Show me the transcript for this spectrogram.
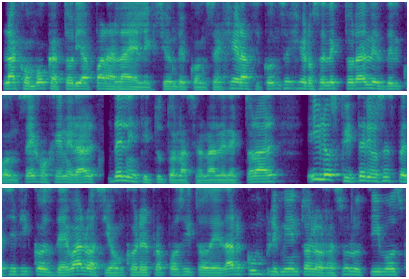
la convocatoria para la elección de consejeras y consejeros electorales del Consejo General del Instituto Nacional Electoral y los criterios específicos de evaluación con el propósito de dar cumplimiento a los resolutivos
